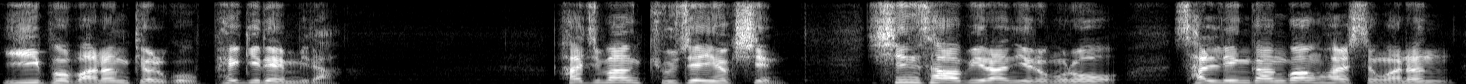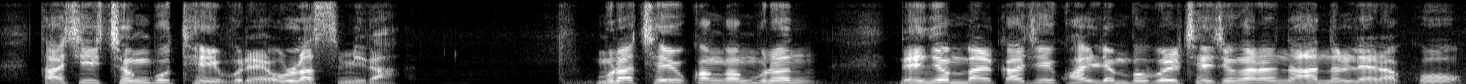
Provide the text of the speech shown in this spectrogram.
이 법안은 결국 폐기됩니다. 하지만 규제 혁신, 신사업이란 이름으로 산림관광 활성화는 다시 정부 테이블에 올랐습니다. 문화체육관광부는 내년 말까지 관련 법을 제정하는 안을 내놨고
